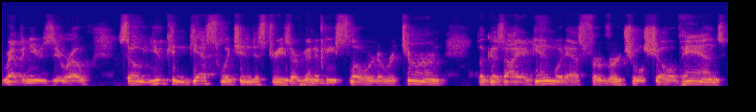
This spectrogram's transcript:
revenue zero? So you can guess which industries are going to be slower to return because I again would ask for a virtual show of hands.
